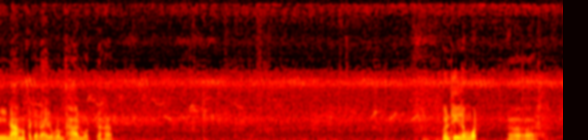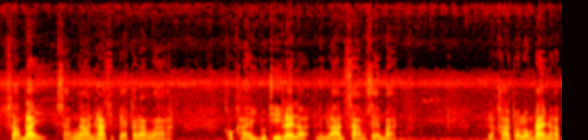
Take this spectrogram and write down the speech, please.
มีน้ำมันก็จะไหลลงลำธารหมดนะครับ พื้นที่ทั้งหมดเอ่อ สามไร่สามงานห้าสิบแปดตารางวา เขาขายอยู่ที่ไร่ละหนึ่งล้านสามแสนบาท ราคาต่อรองได้นะครับ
